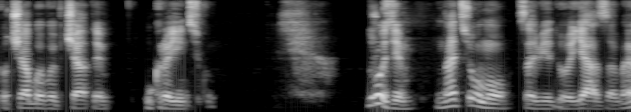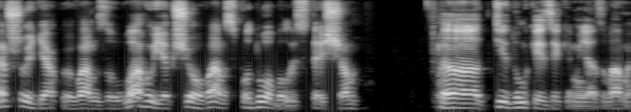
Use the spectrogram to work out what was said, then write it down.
почав би вивчати українську. Друзі, на цьому це відео я завершую. Дякую вам за увагу. Якщо вам сподобалось те, що ті думки, з якими я з вами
